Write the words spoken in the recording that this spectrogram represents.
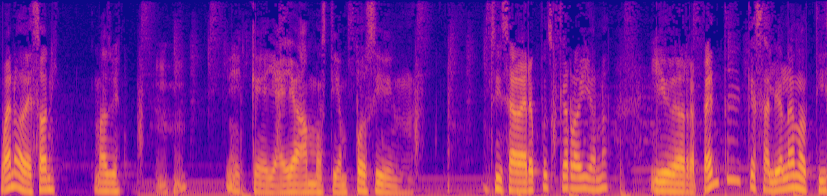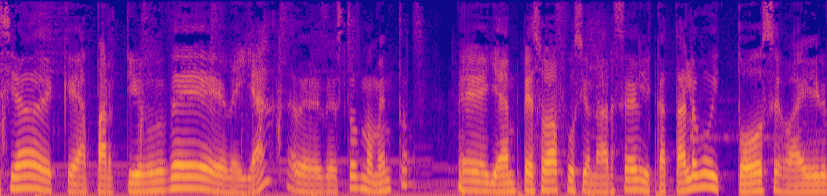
Bueno, de Sony, más bien. Y que ya llevamos tiempo sin, sin saber pues qué rollo, ¿no? Y de repente que salió la noticia de que a partir de, de ya, desde estos momentos, eh, ya empezó a fusionarse el catálogo y todo se va a ir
